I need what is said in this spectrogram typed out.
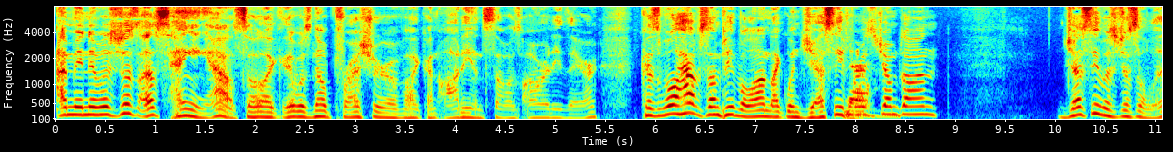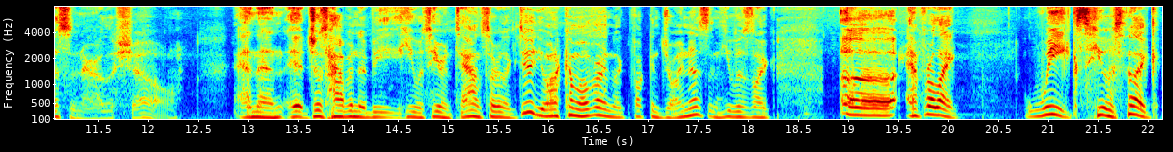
I mean, it was just us hanging out. So, like, there was no pressure of like an audience that was already there. Because we'll have some people on, like when Jesse Yeah. first jumped on, Jesse was just a listener of the show. And then it just happened to be he was here in town. So we're like, dude, you want to come over and like fucking join us? And he was like, uh, and for like weeks, he was like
